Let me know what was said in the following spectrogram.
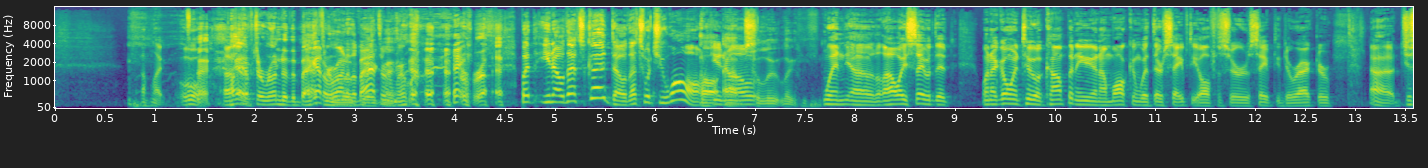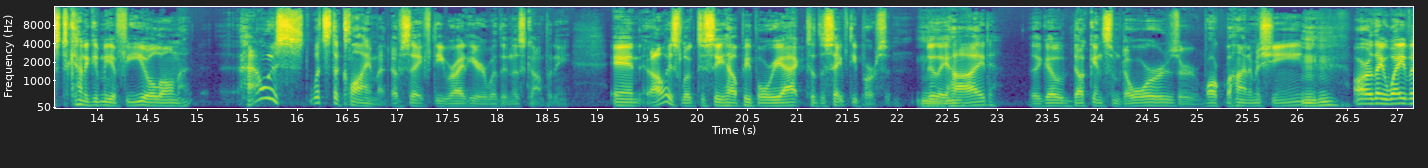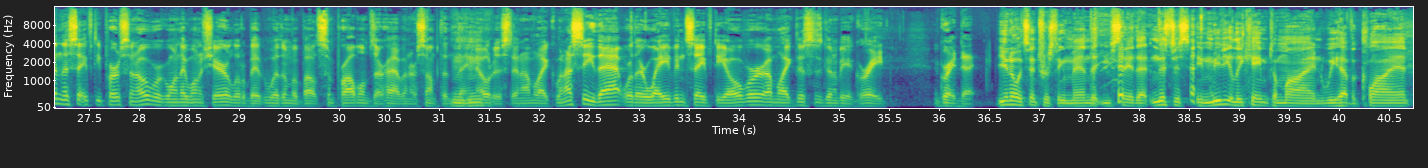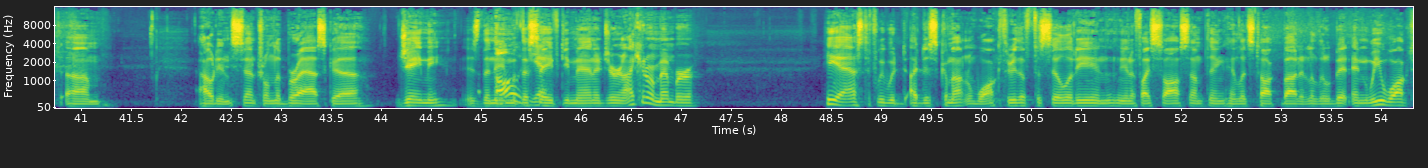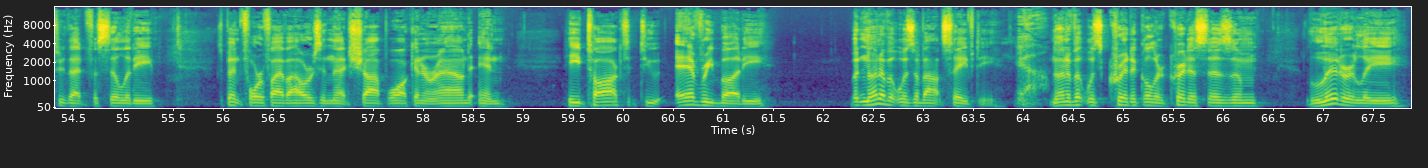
I'm like, oh, I have to run to the bathroom. I got to run to the bathroom. quick. right. But you know that's good though. That's what you want. Oh, you know, absolutely. when uh, I always say that when I go into a company and I'm walking with their safety officer or safety director, uh, just to kind of give me a feel on how is what's the climate of safety right here within this company, and I always look to see how people react to the safety person. Do they hide? They go duck in some doors or walk behind a machine? Or are they waving the safety person over when they want to share a little bit with them about some problems they're having or something they noticed? And I'm like, when I see that where they're waving safety over, I'm like, this is going to be a great, a great day. You know, it's interesting, man, that you say that. And this just immediately came to mind. We have a client um, out in central Nebraska. Jamie is the name Oh, of the yeah. safety manager. And I can remember he asked if we would I'd just come out and walk through the facility and you know if I saw something, hey, let's talk about it a little bit. And we walked through that facility, spent four or five hours in that shop walking around, and he talked to everybody, but none of it was about safety. Yeah. None of it was critical or criticism. Literally,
